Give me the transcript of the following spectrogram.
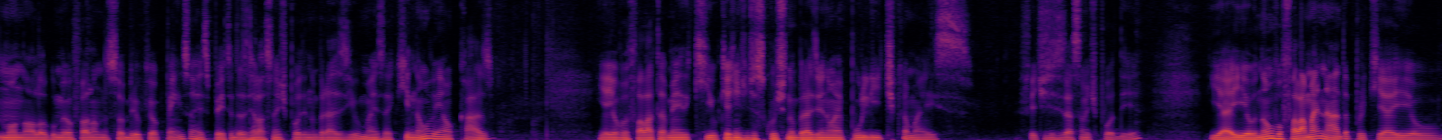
monólogo meu falando sobre o que eu penso a respeito das relações de poder no Brasil, mas aqui não vem ao caso. E aí eu vou falar também que o que a gente discute no Brasil não é política, mas fetichização de poder. E aí eu não vou falar mais nada, porque aí eu.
